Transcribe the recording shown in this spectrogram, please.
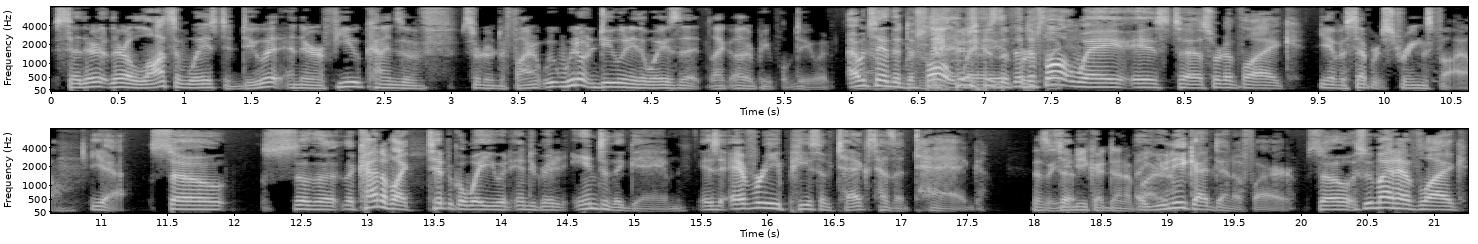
So there, there are lots of ways to do it, and there are a few kinds of sort of define. We, we don't do any of the ways that like other people do it. I would say Um, the default way. which is the default thing. way is to sort of like You have a separate strings file. Yeah. So so the the kind of like typical way you would integrate it into the game is every piece of text has a tag, There's a So, unique identifier. a unique identifier. So so we might have like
